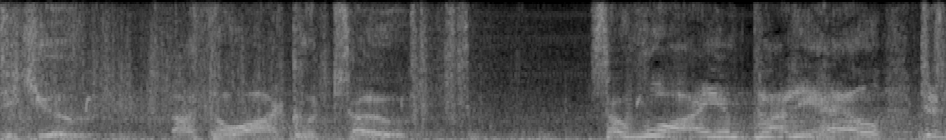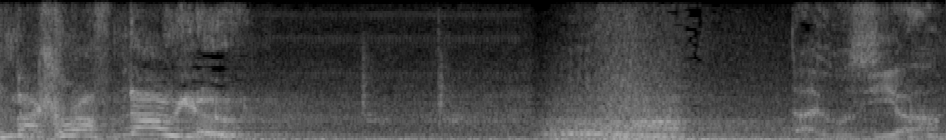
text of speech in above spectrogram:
Trusted you. I thought I could too. So why in bloody hell does Makarov know you? I was young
